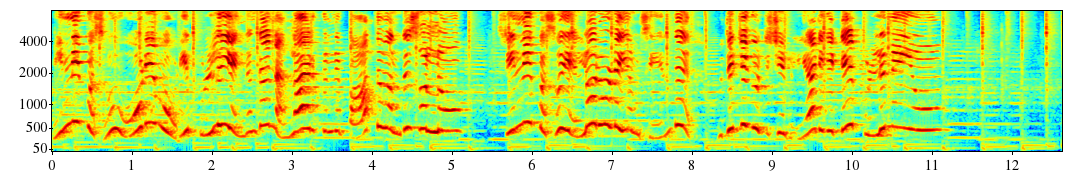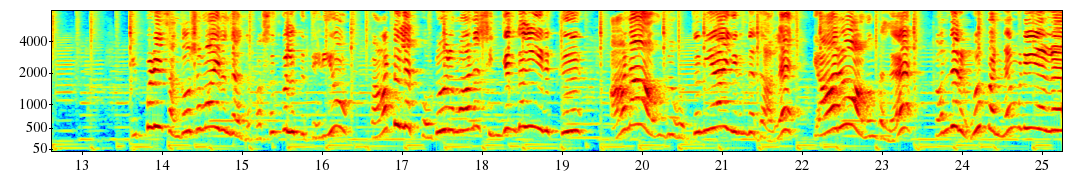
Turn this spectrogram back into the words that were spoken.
மின்னி பசு ஓடி ஓடி புல்லு எங்கெங்க நல்லா இருக்குன்னு பார்த்து வந்து சொல்லும். சின்னி பசு எல்லோரோடையும் சேர்ந்து குதிச்சு குதிச்சு விளையாடிக்கிட்டே புல்லு மேயும். இப்படி சந்தோஷமா இருந்த அந்த பசுக்களுக்கு தெரியும் காட்டுல கொடூரமான சிங்கங்கள் இருக்கு. ஆனா அவங்க ஒத்துமையா இருந்ததால யாரும் அவங்கள தொந்தரவு பண்ண முடியல.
